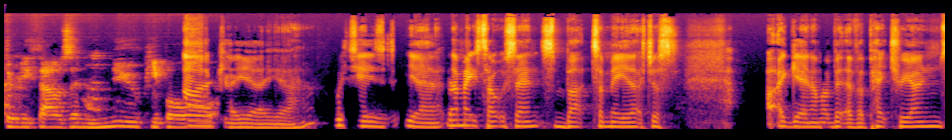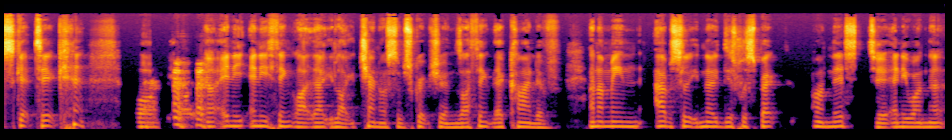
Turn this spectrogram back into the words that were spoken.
thirty thousand new people. Oh, okay, yeah, yeah. Which is yeah, that makes total sense. But to me, that's just again, I'm a bit of a Patreon skeptic. or any anything like that, like channel subscriptions. I think they're kind of, and I mean absolutely no disrespect on this to anyone that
